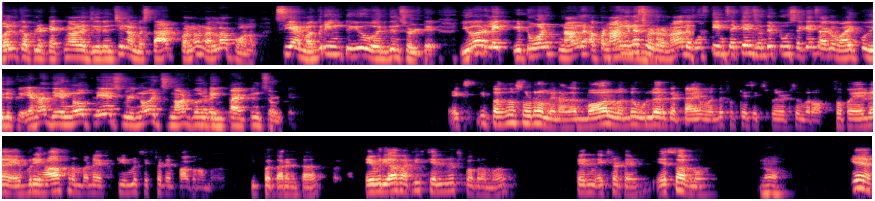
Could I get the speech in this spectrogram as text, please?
வேர்ல்ட் கப்ல டெக்னாலஜி இருந்துச்சு நம்ம ஸ்டார்ட் பண்ணோம் நல்லா போனோம். See I'm agreeing to you வருதுன்னு சொல்லிட்டு. You are like it won't நாங்க அப்ப நாங்க என்ன சொல்றோம்னா அந்த 15 செகண்ட்ஸ் வந்து டூ செகண்ட்ஸ் ஆக வாய்ப்பு இருக்கு. ஏன்னா they know players will know it's not going இம்பாக்ட்னு சொல்லிட்டு. எக்ஸ் இப்ப தான் சொல்றோமே நாங்க பால் வந்து உள்ள இருக்க டைம் வந்து 56 சிக்ஸ் மினிட்ஸ் வரும். ஸோ இப்போ எல்லாம் எவ்ரி ஹாஃப் நம்ம என்ன 15 மினிட்ஸ் எக்ஸ்ட்ரா டைம் பாக்குறோமா இப்ப கரண்டா every half at least ten minutes பாக்குறோமா ten extra time yes or no no. ஏன்?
